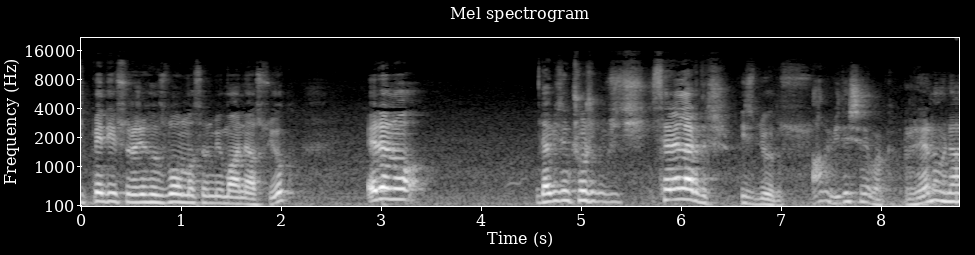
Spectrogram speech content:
gitmediği sürece hızlı olmasının bir manası yok. E Renault da bizim çocuk senelerdir izliyoruz. Abi bir de şey bak. Renault ile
